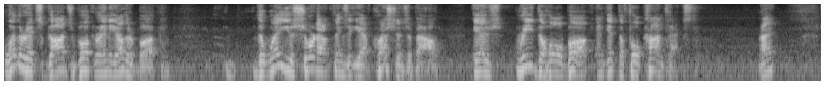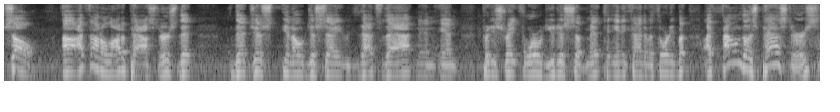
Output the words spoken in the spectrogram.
whether it's God's book or any other book, the way you sort out things that you have questions about is read the whole book and get the full context. Right? So, uh, I found a lot of pastors that that just you know just say that's that and and pretty straightforward. You just submit to any kind of authority. But I found those pastors,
